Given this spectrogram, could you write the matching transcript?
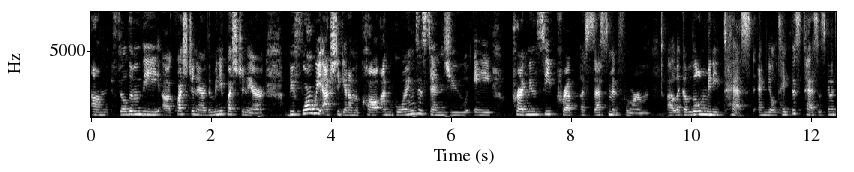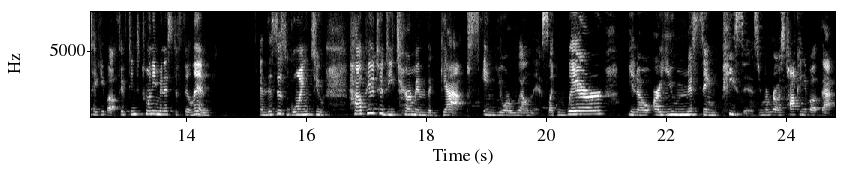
um, filled in the uh, questionnaire, the mini questionnaire, before we actually get on the call, I'm going to send you a pregnancy prep assessment form, uh, like a little mini test. And you'll take this test. It's going to take you about 15 to 20 minutes to fill in. And this is going to help you to determine the gaps in your wellness. Like, where, you know, are you missing pieces? Remember, I was talking about that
